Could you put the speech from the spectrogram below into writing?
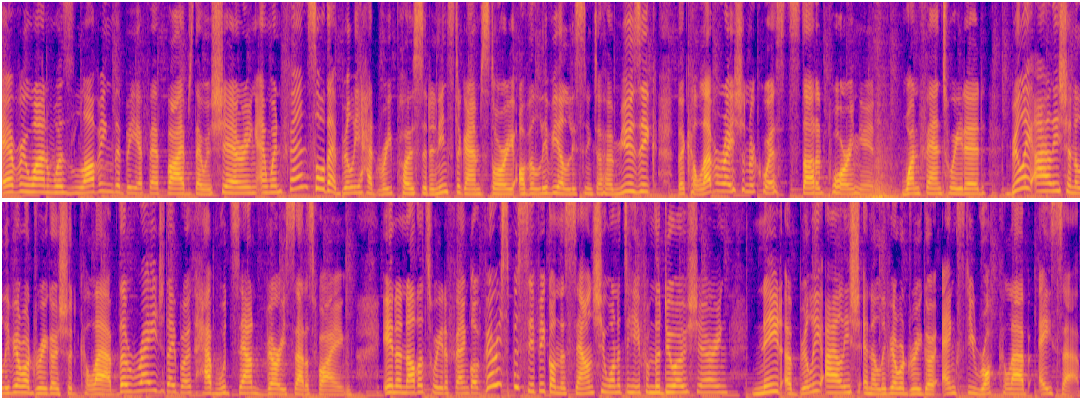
Everyone was loving the BFF vibes they were sharing, and when fans saw that Billie had reposted an Instagram story of Olivia listening to her music, the collaboration requests started pouring in. One fan tweeted, Billie Eilish and Olivia Rodrigo should collab. The rage they both have would sound very satisfying. In another tweet, a fan got very specific on the sound she wanted to hear from the duo sharing, Need a Billie Eilish and Olivia Rodrigo angsty rock collab ASAP.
